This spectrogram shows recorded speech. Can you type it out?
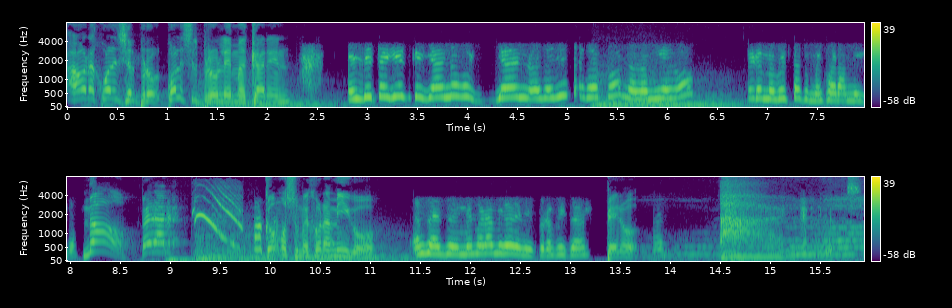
ahora, ¿cuál es, el pro- ¿cuál es el problema, Karen? El detalle es que ya no, ya no, o sea, sí está guapo, no lo niego, pero me gusta su mejor amigo. No, espérame. Como su mejor amigo, O sea, su mejor amigo de mi profesor. pero... Ay, Dios.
